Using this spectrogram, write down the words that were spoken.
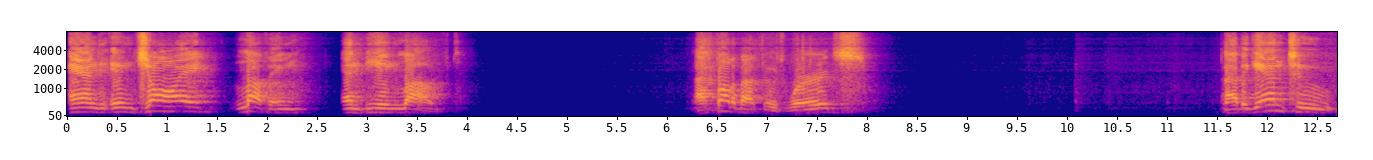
and enjoy loving and being loved. I thought about those words. And I began to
